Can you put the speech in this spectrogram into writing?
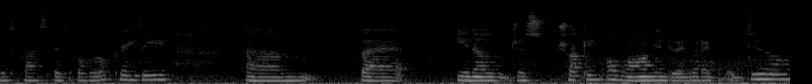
this class is a little crazy. Um, but you know, just trucking along and doing what I gotta do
